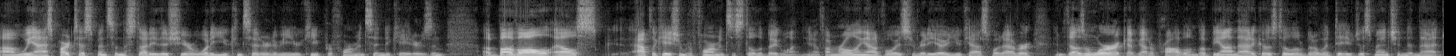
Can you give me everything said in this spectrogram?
Um, we asked participants in the study this year, what do you consider to be your key performance indicators? And above all else, application performance is still the big one. You know, if I'm rolling out voice or video, UCaaS, whatever, and it doesn't work, I've got a problem. But beyond that, it goes to a little bit of what Dave just mentioned in that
